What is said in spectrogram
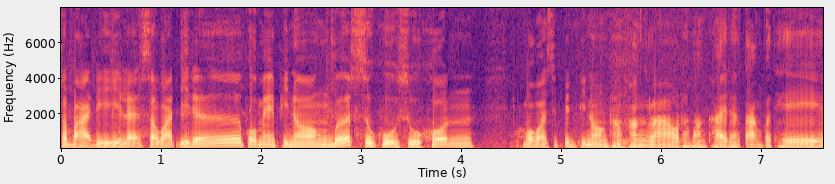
สบายดีและสวัสดีเด้อพ่อแม่พี่น้องเบิร์ดสุขูสู่คนบอกว่าสิเป็นพี่น้องทางพังลาวทางพังไทยทางต่างประเทศ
